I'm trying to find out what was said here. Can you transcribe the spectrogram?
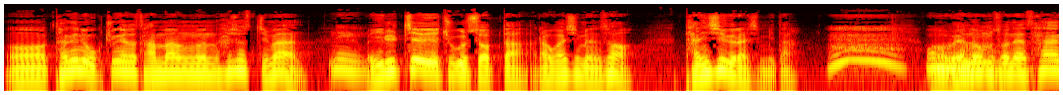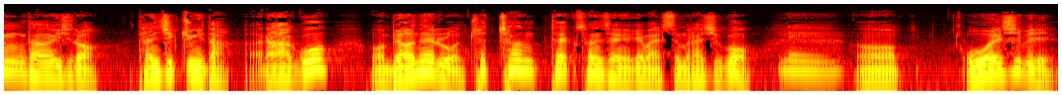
어, 당연히 옥중에서 사망은 하셨지만 네. 일제에 죽을 수 없다라고 하시면서 단식을 하십니다. 어. 외놈 손에 사형 당하기 싫어 단식 중이다라고 어, 면회를 온 최천택 선생에게 말씀을 하시고 네. 어, 5월 11일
